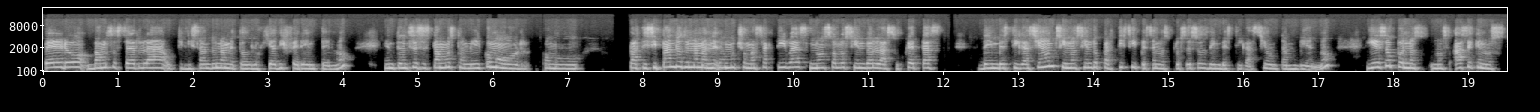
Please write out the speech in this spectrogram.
pero vamos a hacerla utilizando una metodología diferente, ¿no? Entonces estamos también como, como participando de una manera mucho más activas, no solo siendo las sujetas de investigación, sino siendo partícipes en los procesos de investigación también, ¿no? Y eso pues nos, nos hace que nos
